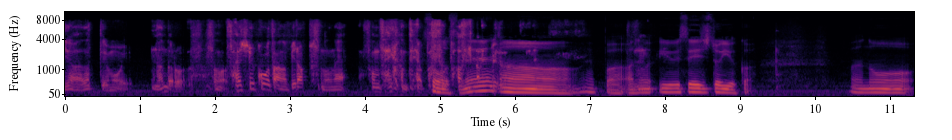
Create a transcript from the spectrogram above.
いやだってもうなんだろう。その最終クォーターのビラップスのね存在感ってやっぱスそうですーパースターレベね。ルああやっぱあの優勢時というかあの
